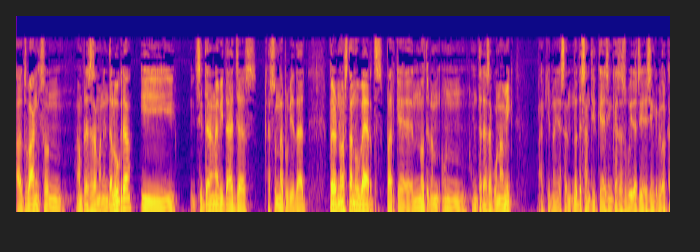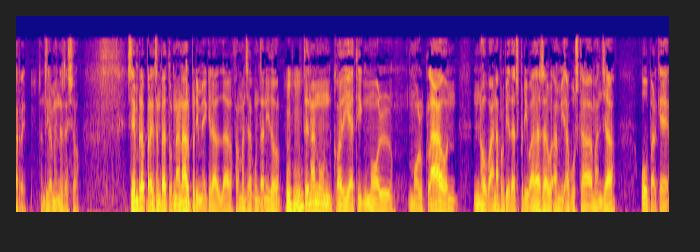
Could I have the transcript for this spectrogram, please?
els bancs són empreses amb ànim de lucre i si tenen habitatges que són de propietat però no estan oberts perquè no tenen un interès econòmic aquí no, hi ha, no té sentit que hi hagi cases buides i hi hagi gent que viu al carrer senzillament és això sempre, per exemple, tornant al primer que era el d'agafar el menjar al contenidor Uh -huh. tenen un codi ètic molt, molt clar on no van a propietats privades a, a, a buscar menjar o perquè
